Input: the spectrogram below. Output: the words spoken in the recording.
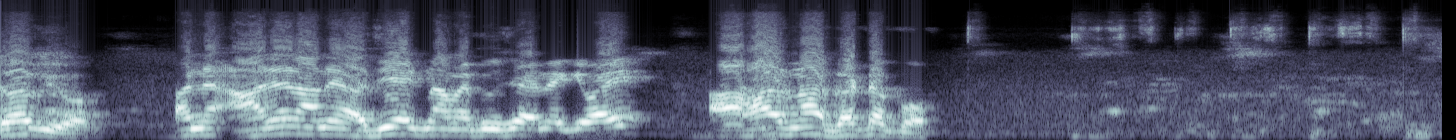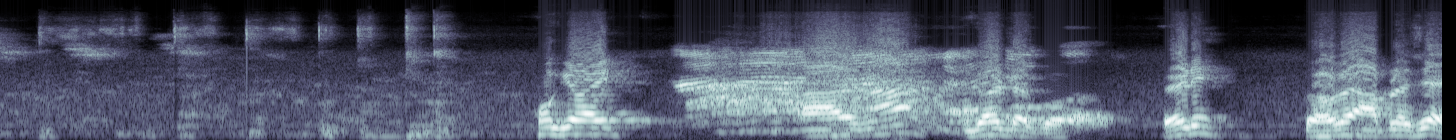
દ્રવ્યો. અને આને નાને હજી એક નામ આપ્યું છે. એને કહેવાય આહારના ઘટકો. શું કહેવાય? આહારના ઘટકો. રેડી તો હવે આપણે છે,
